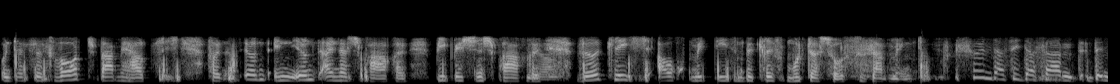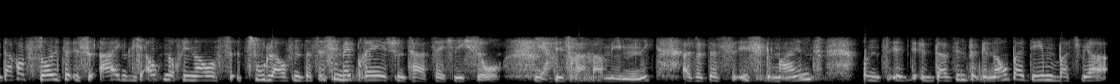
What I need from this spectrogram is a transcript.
und dass das Wort barmherzig von in irgendeiner Sprache, biblischen Sprache, ja. wirklich auch mit diesem Begriff Mutterschoß zusammenhängt. Schön, dass Sie das sagen, denn darauf sollte es eigentlich auch noch hinaus zulaufen. Das ist im Hebräischen tatsächlich so, ja. dieses Rachamim, nicht? Also das ist gemeint und äh, da sind wir genau bei dem, was wir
